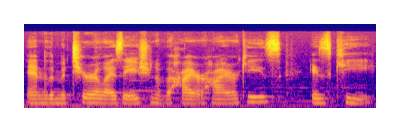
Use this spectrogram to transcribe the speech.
and the materialization of the higher hierarchies is key,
